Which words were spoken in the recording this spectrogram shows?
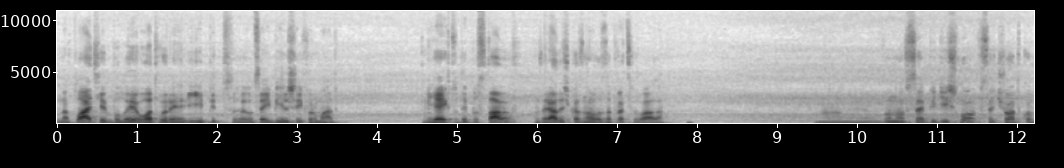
на платі були отвори і під е, цей більший формат. Я їх туди поставив, зарядочка знову запрацювала. Е, Воно все підійшло, все чітко.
